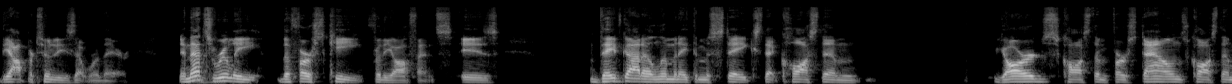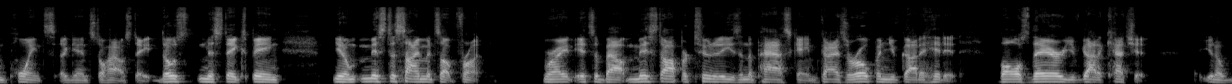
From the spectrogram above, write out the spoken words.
the opportunities that were there. And that's mm-hmm. really the first key for the offense is they've got to eliminate the mistakes that cost them yards, cost them first downs, cost them points against Ohio State. Those mistakes being, you know, missed assignments up front, right? It's about missed opportunities in the pass game. Guys are open, you've got to hit it. Ball's there, you've got to catch it. You know,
